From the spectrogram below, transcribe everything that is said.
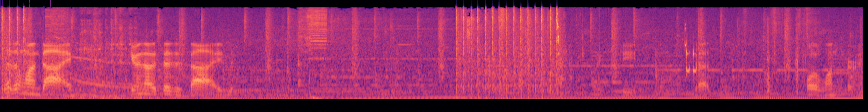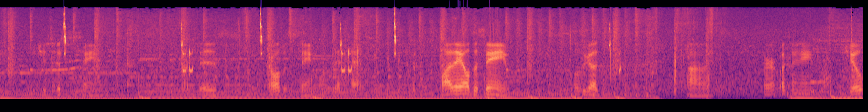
it doesn't want to die, even though it says it died. Like these. Got four one turn, which is just the same. Got this. They're all the same. What the heck? Why are they all the same? Also got uh, or what's her name? Jill?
